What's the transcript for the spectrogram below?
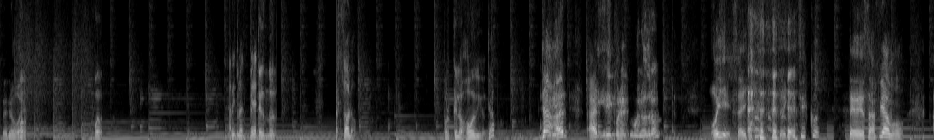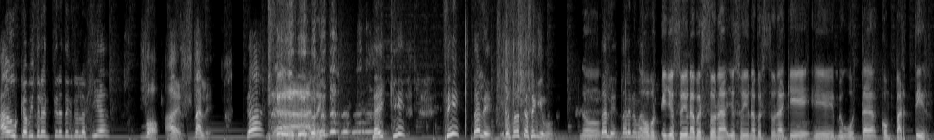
Pero bueno, Capítulo solo. Porque los odio. Ya. ya, a ver, a ver, ¿Queréis poner como el otro? Oye, ¿sabes qué? ¿Sabes qué, Chisco? Te desafiamos. Haz un capítulo entero de tecnología. Vos, a ver, dale. ¿Ya? Ya, ¿Sabes qué? Sí, dale. Y nosotros te seguimos. no, Dale, dale nomás. no, porque yo soy una persona, yo soy una persona que eh, me gusta compartir.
